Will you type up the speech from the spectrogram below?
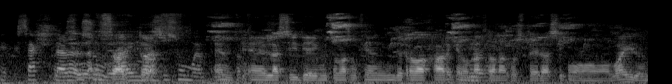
Exacto, Claro, eso, es la- un, Exacto. eso es un buen punto. En, en la City hay mucho más opción de trabajar que en una Sí. zona costera así como Byron.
